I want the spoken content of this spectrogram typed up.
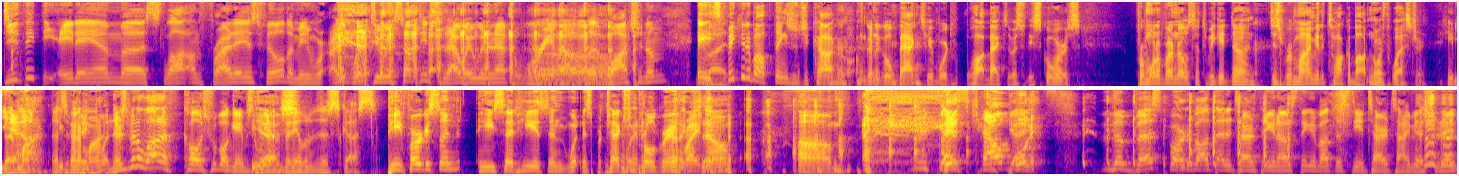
Do you think the 8 a.m. Uh, slot on Friday is filled? I mean, we're, I think we're doing something so that way we don't have to worry about Uh. li- watching them. Hey, But- speaking about things in Chicago, I'm going to go back to here. We'll we'll hop back to the rest of these scores. From one of our notes after we get done, just remind me to talk about Northwestern. Keep that in mind. that's Keep a that in mind. one. There's been a lot of college football games that we haven't been able to discuss. Pete Ferguson, he said he is in witness protection program right now. Um, his Cowboys. the best part about that entire thing, and I was thinking about this the entire time yesterday,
